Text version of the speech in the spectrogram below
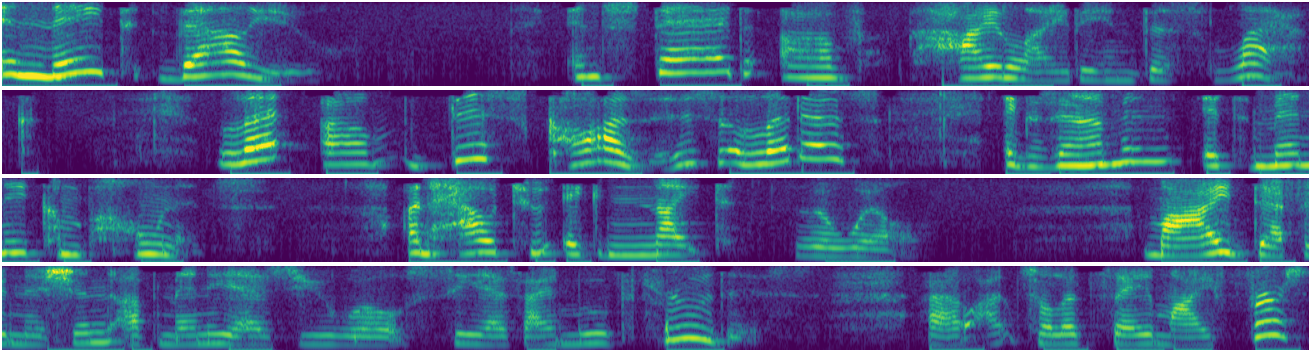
innate value instead of highlighting this lack. Let um, this causes, let us examine its many components on how to ignite the will. My definition of many, as you will see as I move through this, uh, so let's say my first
